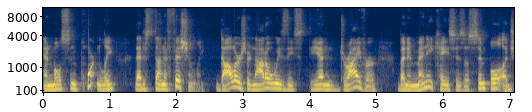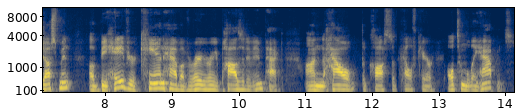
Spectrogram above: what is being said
And most importantly, that it's done efficiently. Dollars are not always the, the end driver, but in many cases, a simple adjustment of behavior can have a very, very positive impact on how the cost of healthcare ultimately happens.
